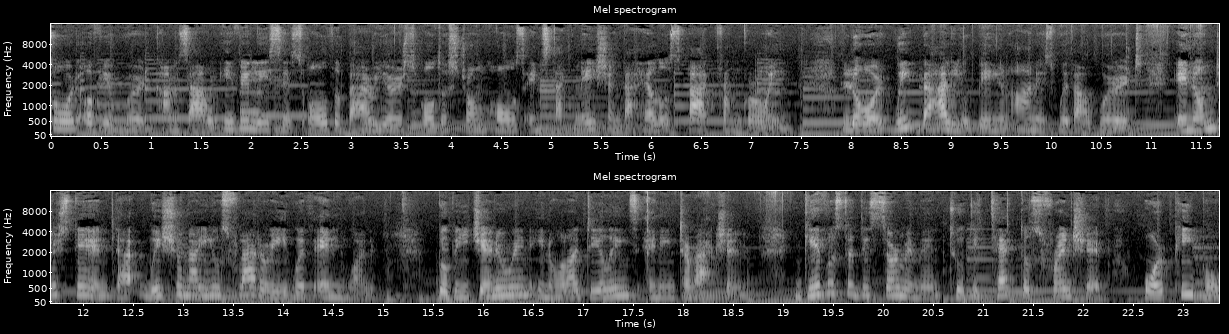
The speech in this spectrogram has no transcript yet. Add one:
sword of your word comes out, it releases all the barriers, all the strongholds, and stagnation that held us back from growing. Lord, we value being honest with our words and understand that we should not use flattery with anyone but be genuine in all our dealings and interaction. Give us the discernment to detect those friendships or people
